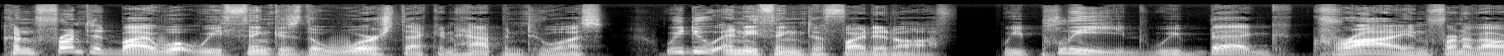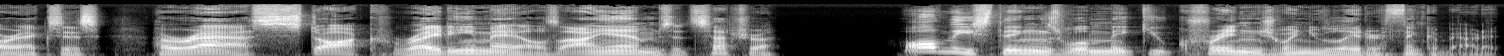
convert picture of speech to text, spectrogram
Confronted by what we think is the worst that can happen to us, we do anything to fight it off. We plead, we beg, cry in front of our exes, harass, stalk, write emails, IMs, etc. All these things will make you cringe when you later think about it.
